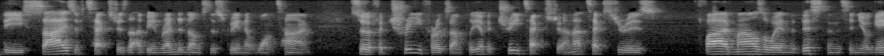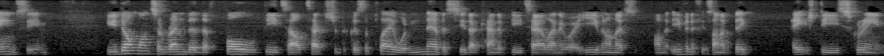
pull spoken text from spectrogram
the size of textures that are being rendered onto the screen at one time. So if a tree, for example, you have a tree texture and that texture is five miles away in the distance in your game scene, you don't want to render the full detailed texture because the player would never see that kind of detail anyway, even on, a, on even if it's on a big HD screen.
